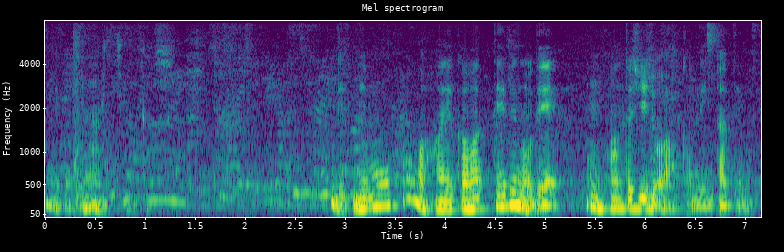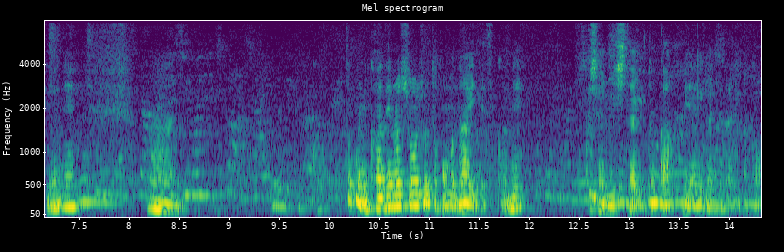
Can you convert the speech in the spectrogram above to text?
なんだかな。そうですね、もう歯は生え変わってい。るので、うん、半年以上は完全に経ってますよね。はい。特に風邪の症状とかもない。ですかね。くしゃみしたりとか、目やりが出たりとかも。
